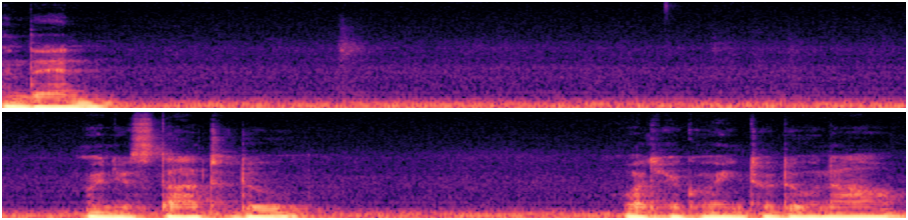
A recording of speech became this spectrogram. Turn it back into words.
And then, when you start to do what you're going to do now,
